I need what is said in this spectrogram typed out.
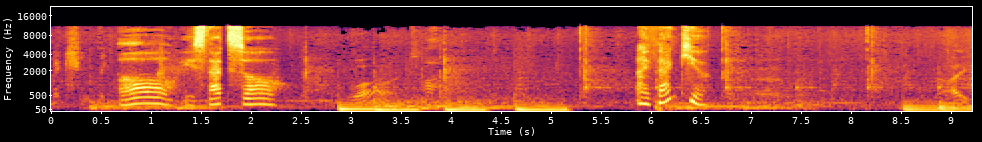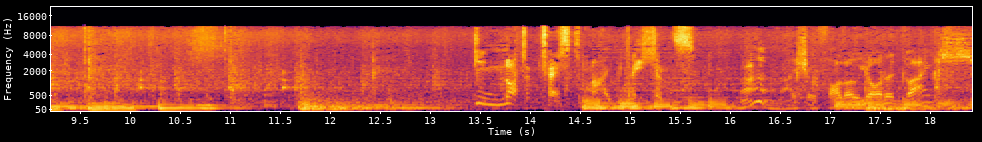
makes you think? Oh, is that so? What? I thank you. Um, right. Do not test my patience. Ah, I shall follow your advice.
